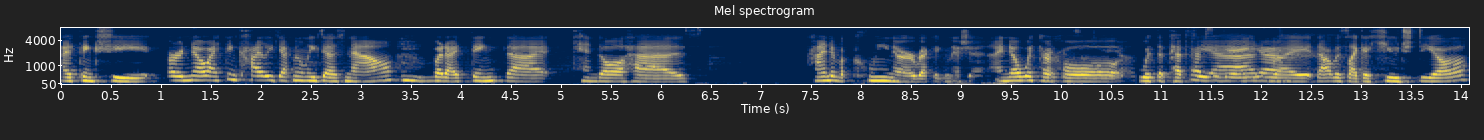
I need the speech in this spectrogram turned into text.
I think she, or no, I think Kylie definitely does now. But I think that Kendall has kind of a cleaner recognition. I know with her think so too, whole, yeah. with the Pepsi Pepsi-gate, ad, yeah. right? That was like a huge deal.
